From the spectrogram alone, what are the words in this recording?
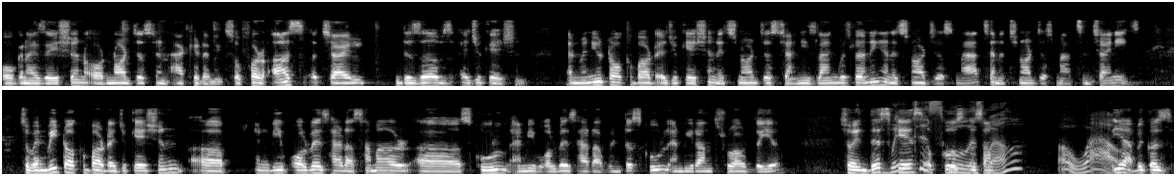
organization or not just an academic. So for us a child deserves education. And when you talk about education it's not just chinese language learning and it's not just maths and it's not just maths and chinese. So when we talk about education uh, and we've always had a summer uh, school and we've always had our winter school and we run throughout the year. So in this winter case of course as well Oh wow! Yeah, because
